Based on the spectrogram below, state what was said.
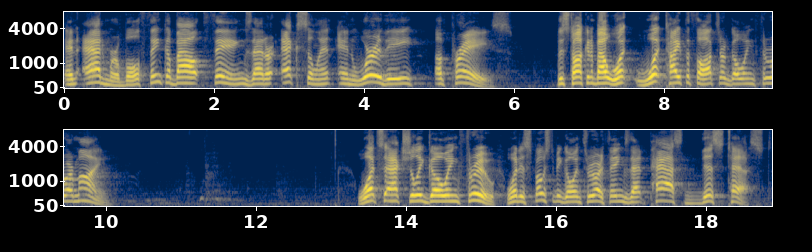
and admirable. Think about things that are excellent and worthy of praise. This is talking about what, what type of thoughts are going through our mind. What's actually going through? What is supposed to be going through are things that pass this test.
